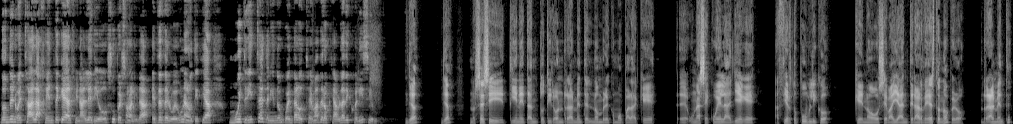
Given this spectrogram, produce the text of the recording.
donde no está la gente que al final le dio su personalidad. Es desde luego una noticia muy triste teniendo en cuenta los temas de los que habla Disco Elysium. ¿Ya? ¿Ya? No sé si tiene tanto tirón realmente el nombre como para que eh, una secuela llegue a cierto público que no se vaya a enterar de esto, ¿no? Pero realmente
